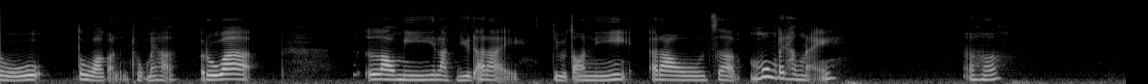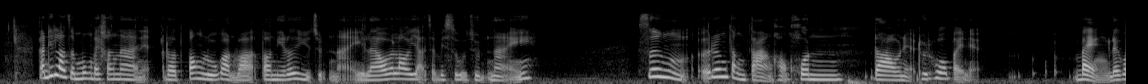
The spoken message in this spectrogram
รู้ตัวก่อนถูกไหมคะ รู้ว่าเรามีหลักยึดอะไร อยู่ตอนนี้เราจะมุ่งไปทางไหนอะฮะ การที่เราจะมุ่งไปข้างหน้าเนี่ย เราต้องรู้ก่อนว่าตอนนี้เราอยู่จุดไหน แล้วเราอยากจะไปสู่จุดไหน ซึ่งเรื่องต่างๆของคนเราเนี่ยทั่วๆไปเนี่ย แบ่งได้ก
